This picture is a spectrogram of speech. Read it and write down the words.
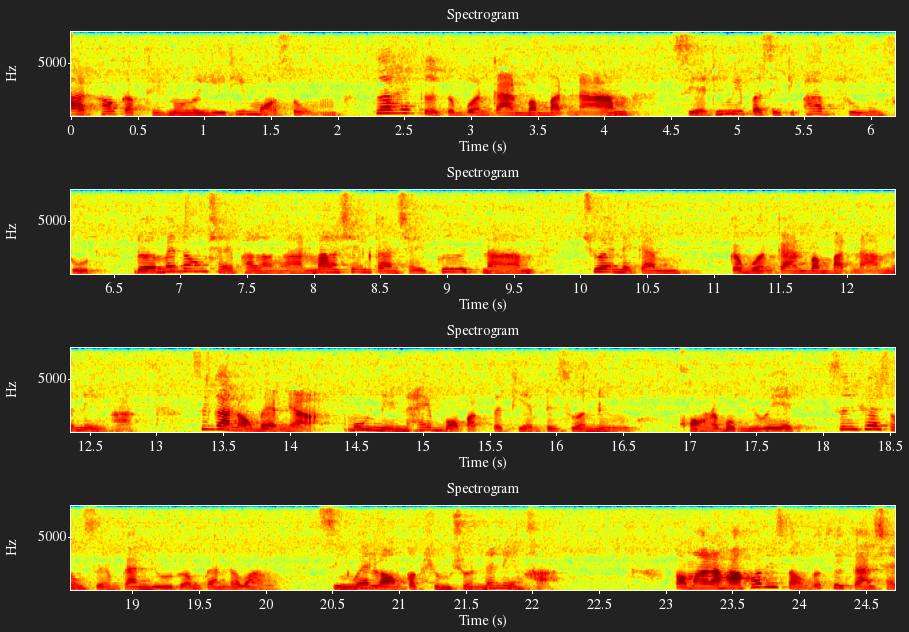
าติเข้ากับเทคโนโลยีที่เหมาะสม เพื่อให้เกิดกระบวนการบำบัดน้ำเสียที่มีประสิทธิภาพสูงสุด โดยไม่ต้องใช้พลังงานมาก เช่น การใช้พืชน้ำช่วยในการกระบวนการบำบัดน้ำนั่นเองค่ะ ซึ่งการออกแบบเนี่ยมุ่งเน้นให้บ่อปรับเสถียรเป็นส่วนหนึ่งของระบบนิเวศ ซึ่งช่วยส่งเสริมการอยู่ร่วมกันระหว่างสิ่งแวดล้อมกับชุมชนนั่นเองค่ะ ต่อมานะคะ ข้อที่ 2 ก็คือการใช้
